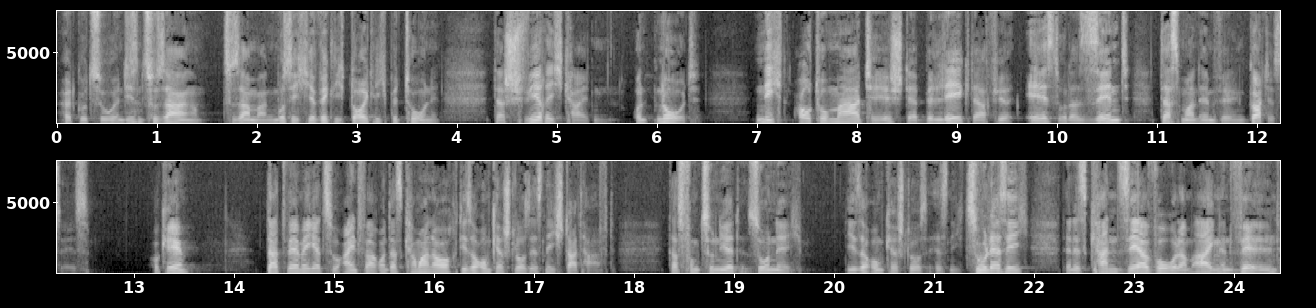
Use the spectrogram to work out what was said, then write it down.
hört gut zu, in diesem Zusammenhang muss ich hier wirklich deutlich betonen, dass Schwierigkeiten und Not nicht automatisch der Beleg dafür ist oder sind, dass man im Willen Gottes ist. Okay? Das wäre mir jetzt zu einfach und das kann man auch, dieser Umkehrschluss ist nicht statthaft. Das funktioniert so nicht. Dieser Umkehrschluss ist nicht zulässig, denn es kann sehr wohl am eigenen Willen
